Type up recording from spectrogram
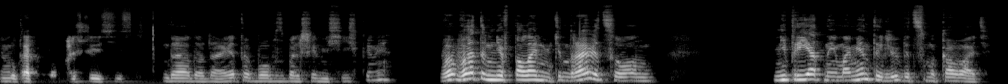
У которого большие сиськи. Да, да, да, это Боб с большими сиськами. В, в этом мне в Паланике нравится, он неприятные моменты любит смаковать.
